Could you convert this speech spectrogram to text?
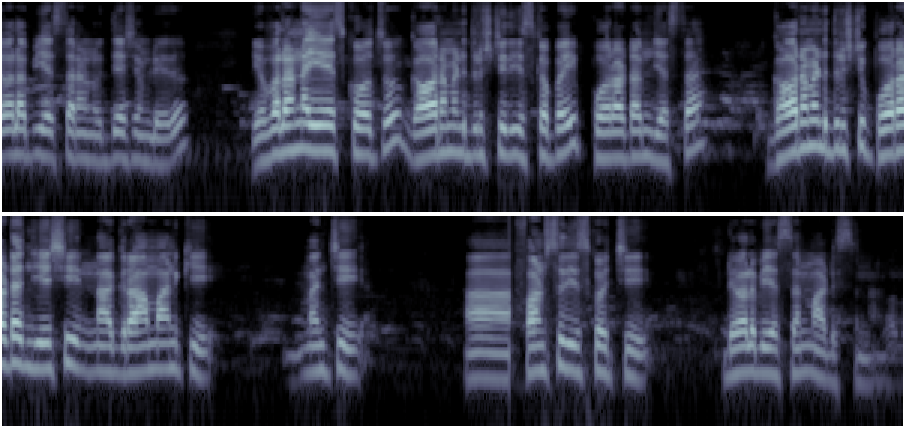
డెవలప్ చేస్తారనే ఉద్దేశం లేదు. ఎవరైనా చేసుకోవచ్చు గవర్నమెంట్ దృష్టి తీసుకుపోయి పోరాటం చేస్తా. గవర్నమెంట్ దృష్టి పోరాటం చేసి నా గ్రామానికి మంచి ఫండ్స్ తీసుకొచ్చి డెవలప్ చేస్తానని మాటిస్తున్నాను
